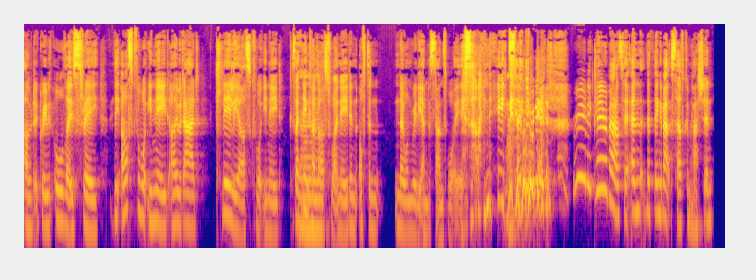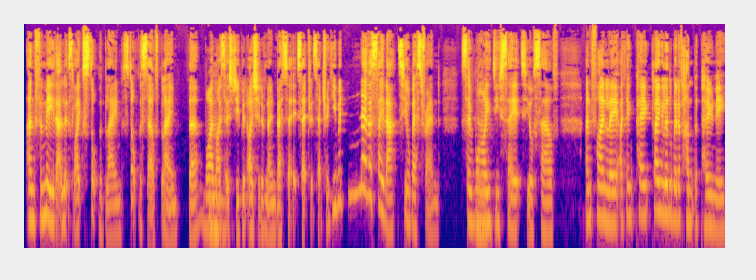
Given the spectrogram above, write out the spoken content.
I would agree with all those three. The ask for what you need, I would add clearly ask for what you need because I think mm. I've asked for what I need, and often no one really understands what it is I need. So be really, really clear about it. And the thing about self compassion, and for me, that looks like stop the blame, stop the self blame, the why mm. am I so mm. stupid? I should have known better, etc., etc. You would never say that to your best friend. So why mm. do you say it to yourself? And finally, I think pay, playing a little bit of hunt the pony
